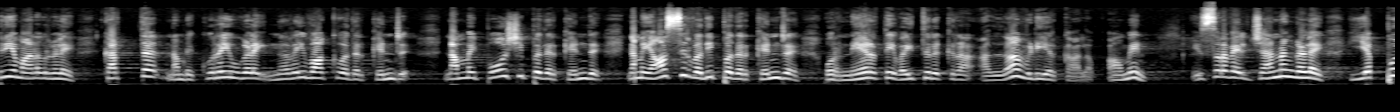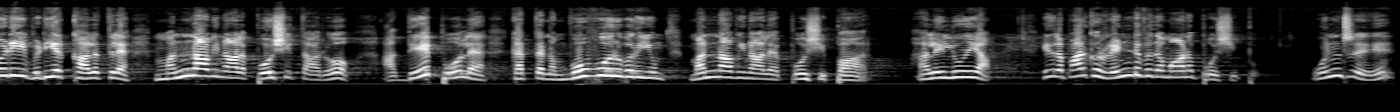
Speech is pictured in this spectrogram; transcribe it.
பிரியமானவர்களே கர்த்தர் நம்முடைய குறைவுகளை நிறைவாக்குவதற்கென்று நம்மை போஷிப்பதற்கென்று நம்மை ஆசிர்வதிப்பதற்கென்று ஒரு நேரத்தை வைத்திருக்கிறார். அதுதான் விடியற் காலம். ஆமீன். இஸ்ரவேல் ஜனங்களை எப்படி விடியற் காலத்தில் மன்னாவினால போஷித்தாரோ அதே போல கர்த்தர் நம் ஒவ்வொருவரையும் மன்னாவினால போஷிப்பார். ஹalleluya. இதுல பார்க்க ரெண்டு விதமான போஷிப்பு. ஒன்று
